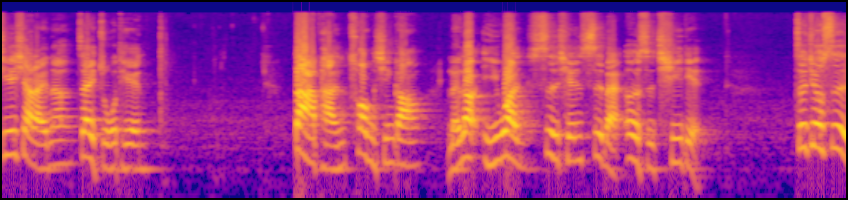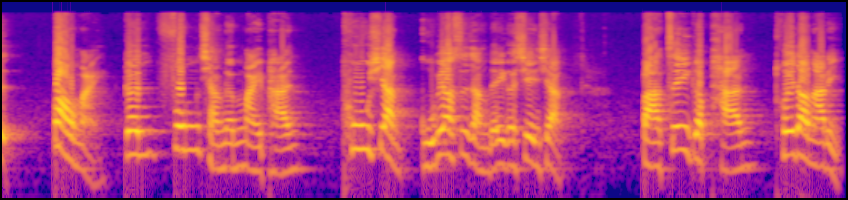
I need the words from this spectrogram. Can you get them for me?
接下来呢在昨天大盘创新高，来到一万四千四百二十七点，这就是爆买跟疯抢的买盘。扑向股票市场的一个现象，把这个盘推到哪里？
